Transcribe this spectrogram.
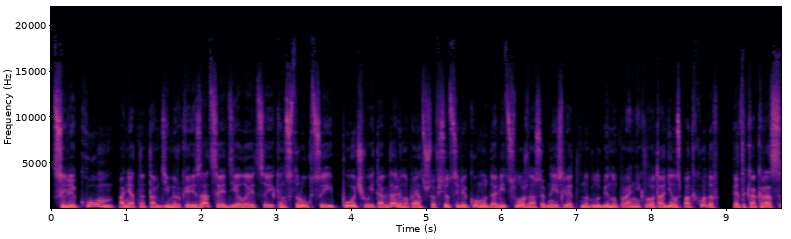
целиком, понятно, там демеркуризация делается, и конструкция, и почва, и так далее, но понятно, что все целиком удалить сложно, особенно если это на глубину проникло. Вот один из подходов – это как раз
